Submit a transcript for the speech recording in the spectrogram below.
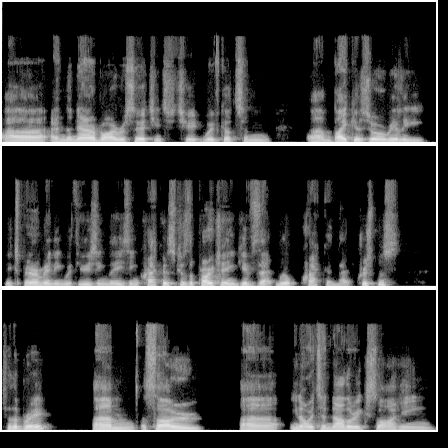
uh, and the Narrabri Research Institute, we've got some um, bakers who are really experimenting with using these in crackers because the protein gives that real crack and that crispness to the bread. Um, so, uh, you know, it's another exciting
